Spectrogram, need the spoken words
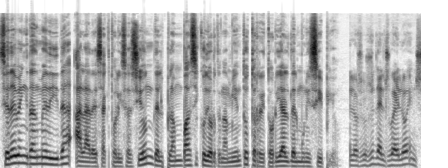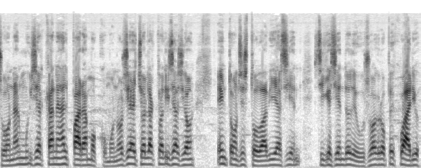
se debe en gran medida a la desactualización del Plan Básico de Ordenamiento Territorial del municipio. Los usos del suelo en zonas muy cercanas al páramo, como no se ha hecho la actualización, entonces todavía sigue siendo de uso agropecuario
